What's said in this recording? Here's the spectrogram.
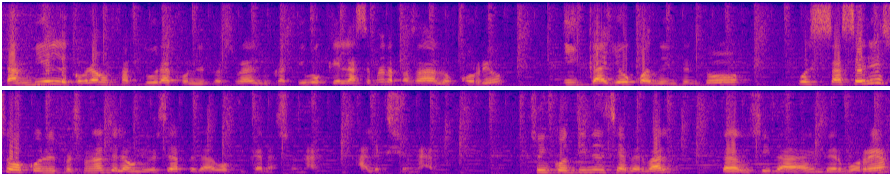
también le cobraron factura con el personal educativo que la semana pasada lo corrió y cayó cuando intentó pues hacer eso con el personal de la Universidad Pedagógica Nacional, aleccionar. Su incontinencia verbal, traducida en verborrea,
